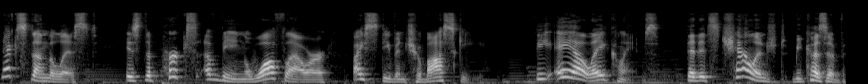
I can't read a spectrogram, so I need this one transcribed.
Next on the list is The Perks of Being a Wallflower by Stephen Chbosky. The ALA claims that it's challenged because of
